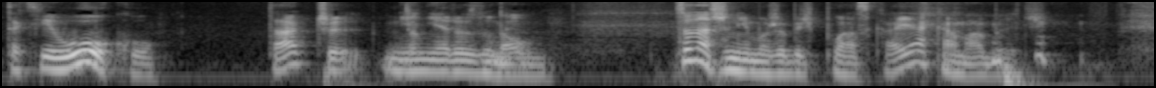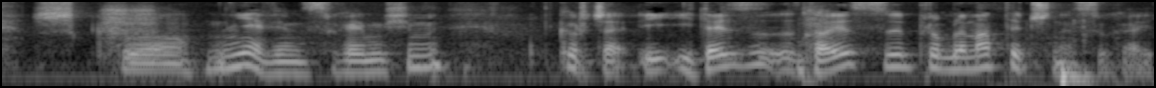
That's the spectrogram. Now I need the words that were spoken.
takie łuku. Tak? Czy nie, nie rozumiem? No. Co znaczy nie może być płaska? Jaka ma być? Szkło. Nie wiem, słuchaj, musimy. Kurczę, i, i to, jest, to jest problematyczne, słuchaj.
